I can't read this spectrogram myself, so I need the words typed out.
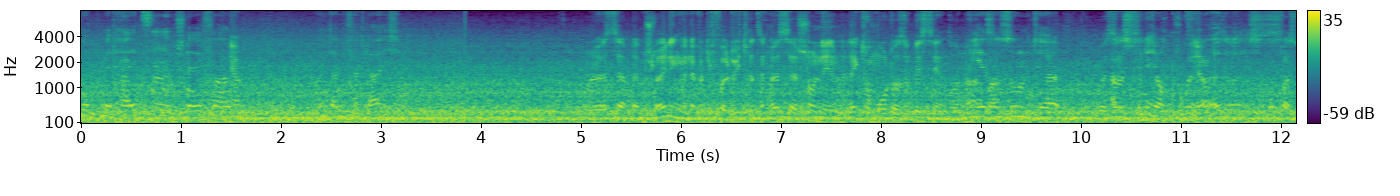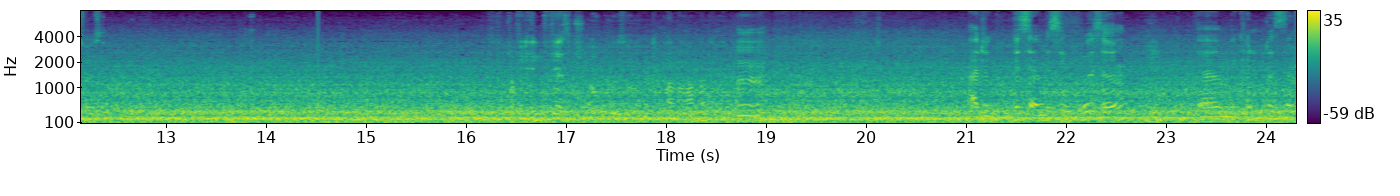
mit, mit Heizen und Schnellfahren Ja. und dann Vergleich. Du hörst ja beim Beschleunigen, wenn der wirklich voll durchtritt, dann hörst du ja schon den Elektromotor so ein bisschen. So, ne? Er so Aber- summt, ja. Aber das finde ich auch cool. Ja, Also es Auf was du hörst. Ich glaube, du hinten fährst, ist bestimmt auch cool, so mit dem Panorama. Mhm. Also du bist ja ein bisschen größer. Ähm, wir könnten das dann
